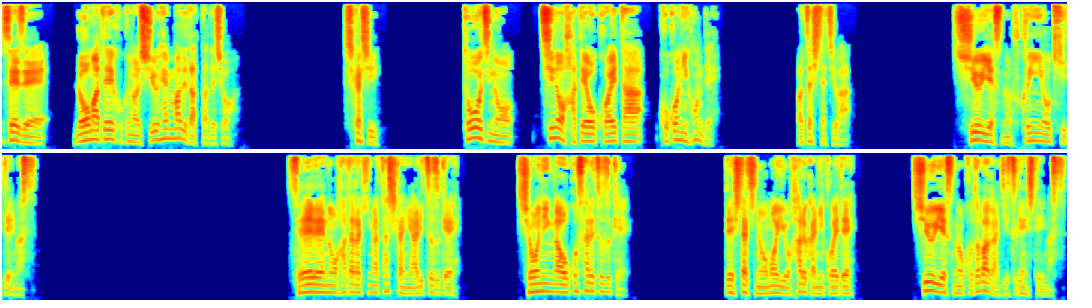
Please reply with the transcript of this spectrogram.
せいぜいローマ帝国の周辺までだったでしょう。しかし、当時の地の果てを超えたここ日本で、私たちは、主イエスの福音を聞いています。精霊の働きが確かにあり続け、承認が起こされ続け、弟子たちの思いをはるかに超えて、シュイエスの言葉が実現しています。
